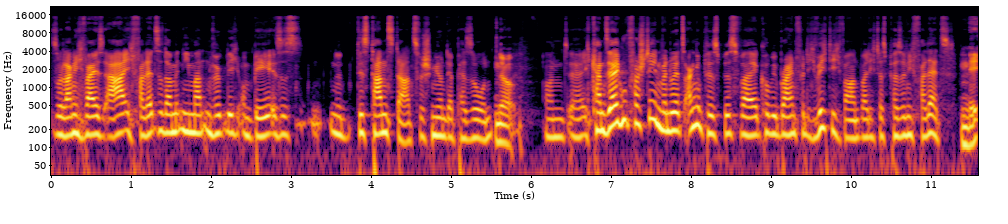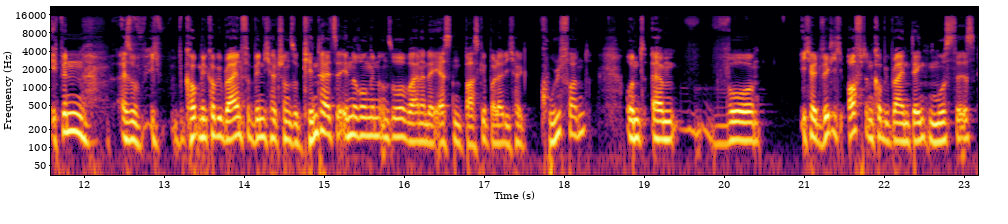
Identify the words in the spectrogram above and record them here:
Solange ich weiß, A, ich verletze damit niemanden wirklich und B, ist es eine Distanz da zwischen mir und der Person. Ja. Und äh, ich kann sehr gut verstehen, wenn du jetzt angepisst bist, weil Kobe Bryant für dich wichtig war und weil dich das persönlich verletzt. Nee, ich bin, also ich, mit Kobe Bryant verbinde ich halt schon so Kindheitserinnerungen und so, war einer der ersten Basketballer, die ich halt cool fand. Und ähm, wo ich halt wirklich oft an Kobe Bryant denken musste, ist,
